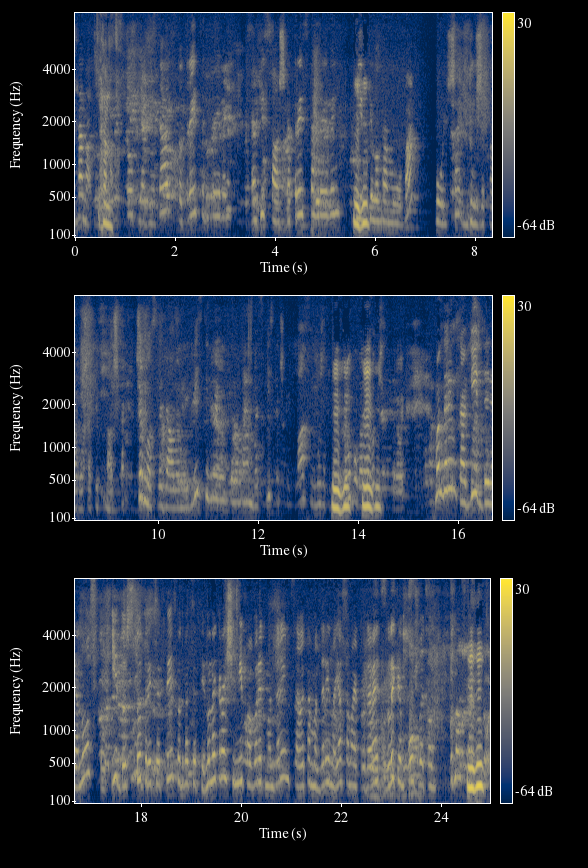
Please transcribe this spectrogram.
гранат Гранат. 150, 130 гривень, е, фісташка 300 гривень, Мгм. кілограмова, Польща, дуже хороша фісташка, чорнослив вялений 200 гривень кілограм, без кісточки, класний, можна Мгм, спробувати, мгм. Мандаринка від 90 і до 130-120. Ну, найкращий мій фаворит мандарин це оця мандарина. Я сама і продавець з великим опитом. Будь ласка, Угу.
